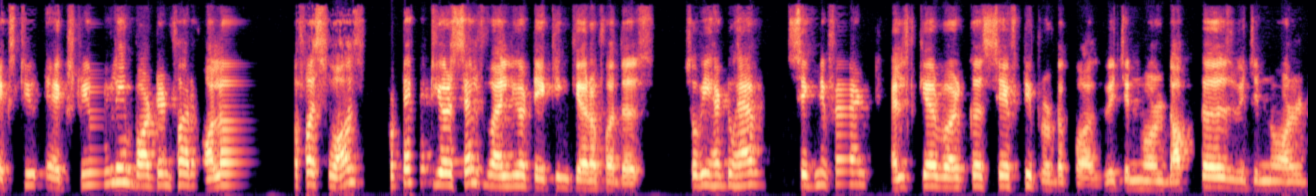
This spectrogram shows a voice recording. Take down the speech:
extre- extremely important for all of us was protect yourself while you're taking care of others. So we had to have significant healthcare workers safety protocols, which involved doctors, which involved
